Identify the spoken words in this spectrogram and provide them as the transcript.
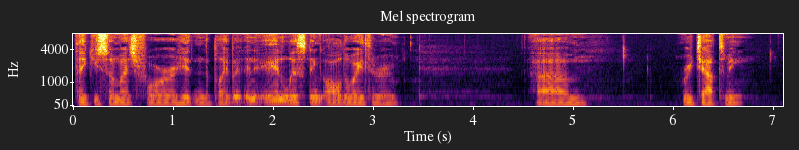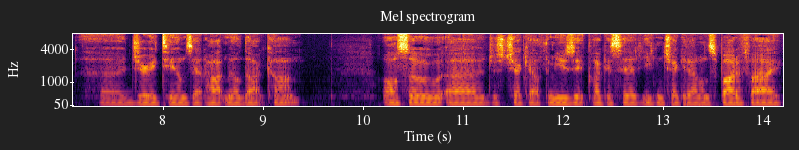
Thank you so much for hitting the play button and, and listening all the way through. Um, reach out to me, uh, jerrytims at hotmail.com. Also, uh, just check out the music. Like I said, you can check it out on Spotify,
